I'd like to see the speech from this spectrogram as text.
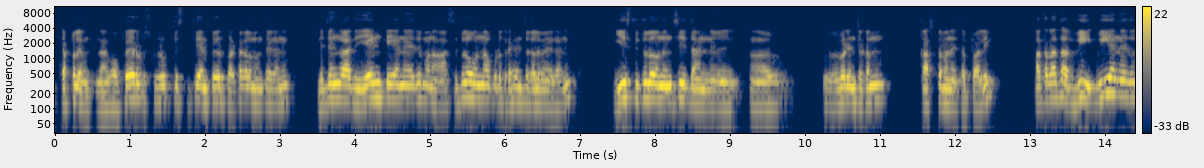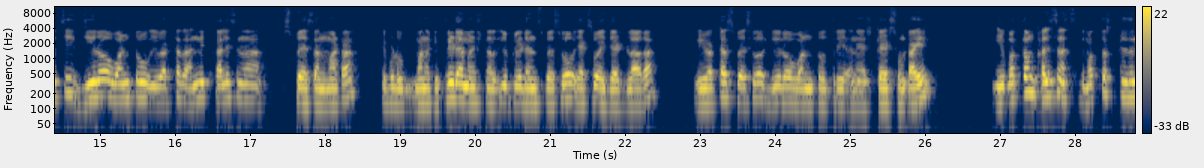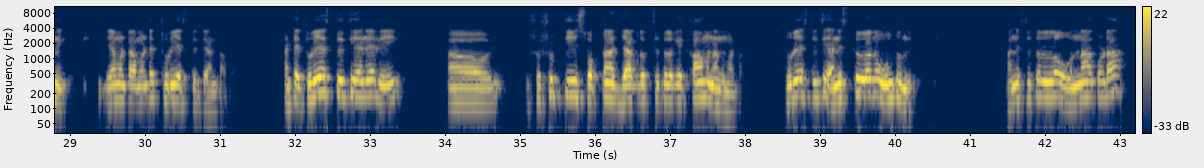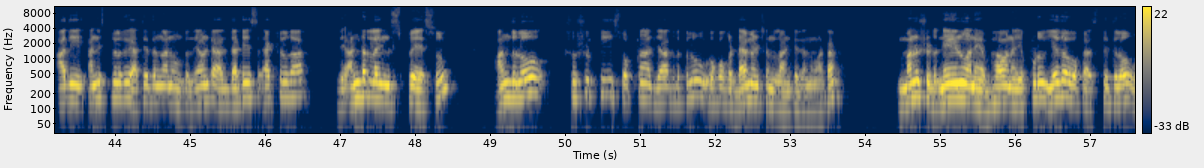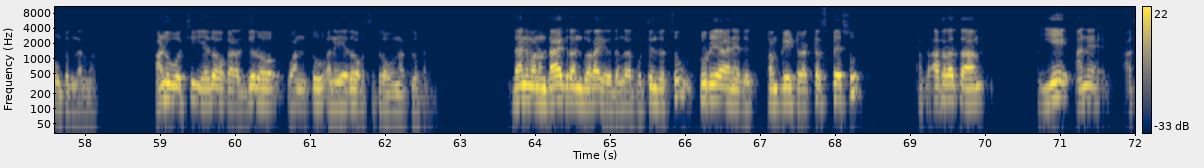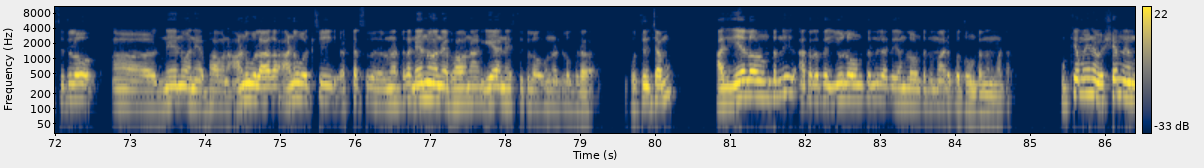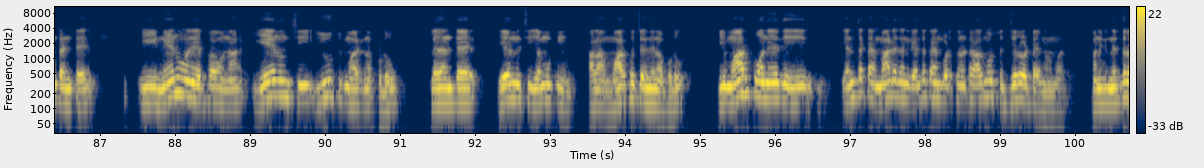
చెప్పలేము. దానికి ఒక పేరు సుషుప్తి స్థితి అని పేరు పెట్టగలం అంతేగాని నిజంగా అది ఏంటి అనేది మనం ఆ స్థితిలో ఉన్నప్పుడు గ్రహించగలమే కానీ ఈ స్థితిలో నుంచి దాన్ని వివరించడం కష్టమనే చెప్పాలి. ఆ తర్వాత వి వి అనేది వచ్చి జీరో వన్ టూ ఈ వెక్టర్ అన్ని కలిసిన స్పేస్ అన్నమాట. ఇప్పుడు మనకి త్రీ డైమెన్షనల్ యూక్లిడెన్ స్పేస్లో ఎక్స్ వై జెడ్ లాగా ఈ వెక్టర్ స్పేస్లో జీరో వన్ టూ త్రీ అనే స్టేట్స్ ఉంటాయి. ఈ మొత్తం కలిసిన స్థితి మొత్తం స్థితిని ఏమంటామంటే తురియ స్థితి అంటాం. అంటే తురియ స్థితి అనేది సుషుప్తి స్వప్న జాగ్రత్త స్థితులకి కామన్ అనమాట తురియ స్థితి అన్ని స్థితుల్లోనూ ఉంటుంది. అన్ని స్థితుల్లో ఉన్నా కూడా అది అన్ని స్థితులకి అతీతంగానే ఉంటుంది. ఏమంటే అది దట్ ఈస్ యాక్చువల్గా ది అండర్లైన్ స్పేస్ అందులో సుషుప్తి స్వప్న జాగ్రత్తలు ఒక్కొక్క డైమెన్షన్ లాంటిది అనమాట మనుషుడు నేను అనే భావన ఎప్పుడు ఏదో ఒక స్థితిలో ఉంటుంది అనమాట అణువు వచ్చి ఏదో ఒక జీరో వన్ టూ అనే ఏదో ఒక స్థితిలో ఉన్నట్లుగా. దాన్ని మనం డయాగ్రామ్ ద్వారా ఈ విధంగా గుర్తించవచ్చు. తూర్య అనేది కంప్లీట్ వెక్టర్ స్పేసు ఆ తర్వాత ఏ అనే స్థితిలో నేను అనే భావన అణువులాగా అణువు వచ్చి వెక్టర్స్ ఉన్నట్టుగా నేను అనే భావన ఏ అనే స్థితిలో ఉన్నట్లు కూడా గుర్తించాము. అది ఏలో ఉంటుంది ఆ తర్వాత యూలో ఉంటుంది లేదా ఎంలో ఉంటుంది మారిపోతూ ఉంటుంది అనమాట ముఖ్యమైన విషయం ఏమిటంటే ఈ నేను అనే భావన ఏ నుంచి యూకి మారినప్పుడు లేదంటే ఏ నుంచి ఎముకు అలా మార్పు చెందినప్పుడు ఈ మార్పు అనేది ఎంత టైం మారేదానికి ఎంత టైం పడుతుందంటే ఆల్మోస్ట్ జీరో టైం అన్నమాట. మనకి నిద్ర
